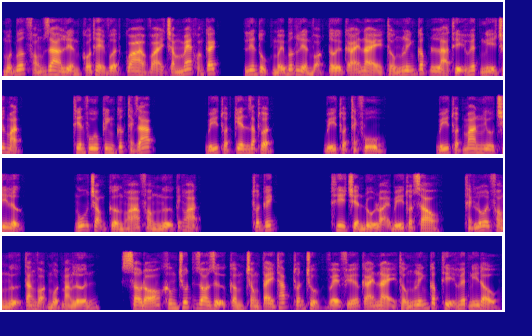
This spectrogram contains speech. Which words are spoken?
một bước phóng ra liền có thể vượt qua vài trăm mét khoảng cách, liên tục mấy bước liền vọt tới cái này thống lĩnh cấp là thị huyết nghị trước mặt. Thiên phú kinh cức thạch giáp, bí thuật kiên giáp thuật, bí thuật thạch phu, bí thuật man nhu chi lực, ngũ trọng cường hóa phòng ngự kích hoạt, thuận kích. Thi triển đủ loại bí thuật sau, thạch lỗi phòng ngự tăng vọt một mảng lớn, sau đó không chút do dự cầm trong tay tháp thuẫn chụp về phía cái này thống lĩnh cấp thị huyết nghĩ đầu.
